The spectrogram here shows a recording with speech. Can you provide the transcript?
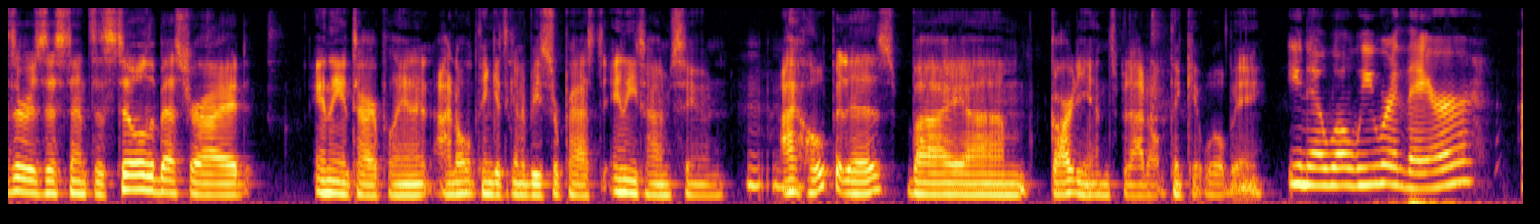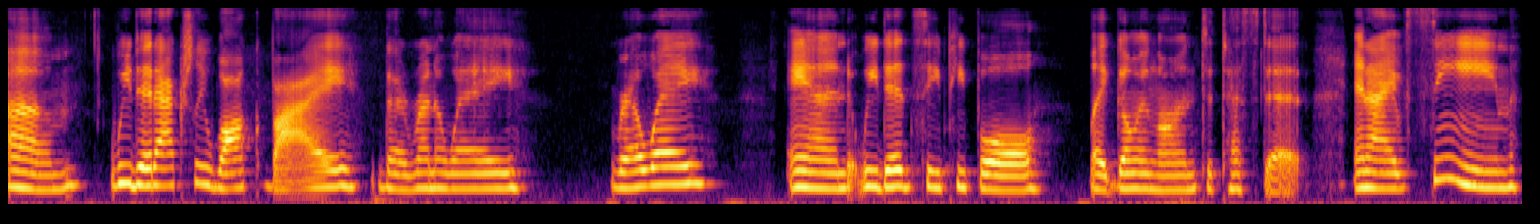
of the Resistance is still the best ride in the entire planet. I don't think it's going to be surpassed anytime soon. Mm-mm. I hope it is by um, Guardians, but I don't think it will be. You know, while we were there, um, we did actually walk by the runaway railway and we did see people like going on to test it. And I've seen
